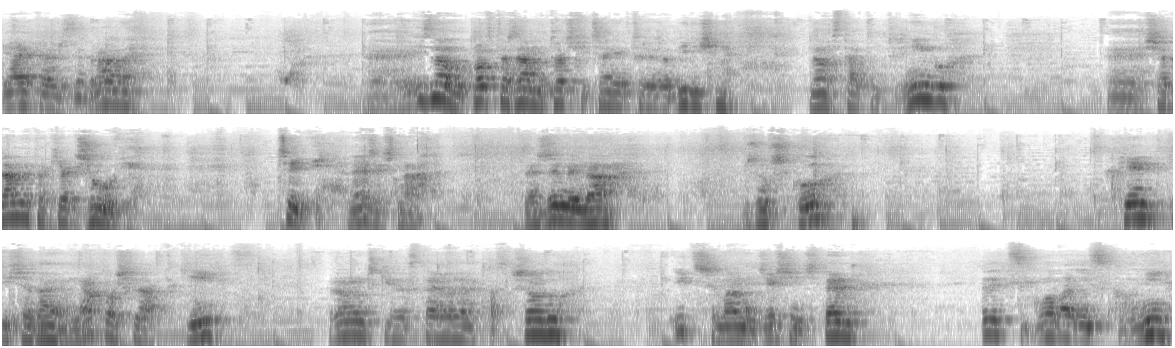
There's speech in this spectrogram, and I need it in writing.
Jajka już zebrane. I znowu powtarzamy to ćwiczenie, które robiliśmy na ostatnim treningu. E, Siadamy tak jak żółwie. Czyli leżysz na, leżymy na brzuszku. Piętki siadają na pośladki. Rączki zostają lekko z przodu. I trzymamy 10 tem. Pyc, głowa nisko. Ni.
